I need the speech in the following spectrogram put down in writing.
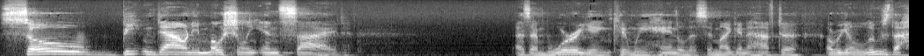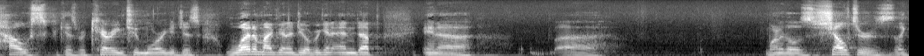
so beaten down emotionally inside as I'm worrying, can we handle this? Am I going to have to, are we going to lose the house because we're carrying two mortgages? What am I going to do? Are we going to end up in a, uh, one of those shelters? Like,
